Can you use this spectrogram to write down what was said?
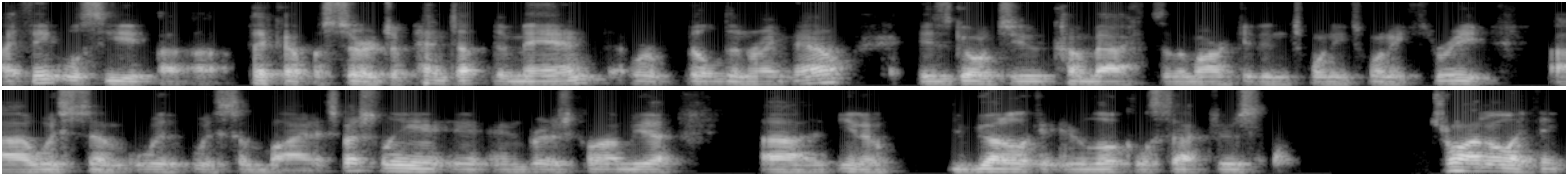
I think we'll see a, a pick up a surge, a pent up demand that we're building right now is going to come back to the market in 2023 uh, with some with with some buying, especially in, in British Columbia. Uh, you know, you've got to look at your local sectors. Toronto, I think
